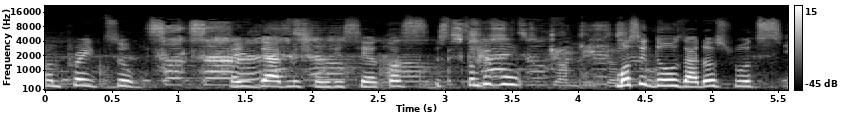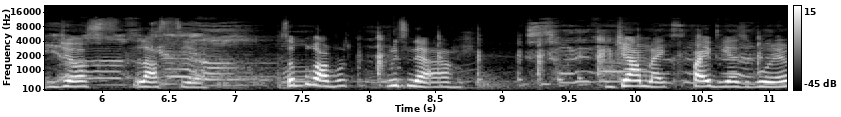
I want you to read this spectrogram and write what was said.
and pray too. That you get admission this year because some people, mostly those that those wrote just last year. Some people have written their JAMB like five years ago, they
